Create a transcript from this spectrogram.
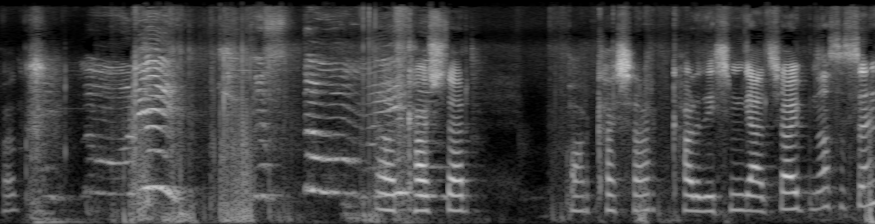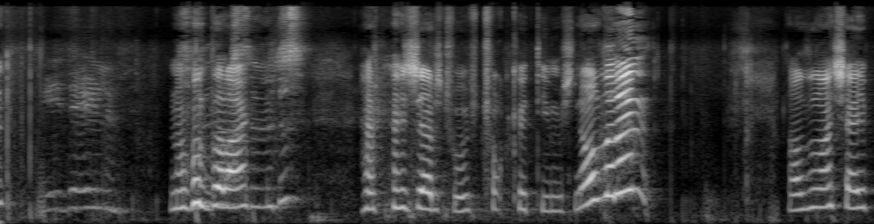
Tak. Arkadaşlar. Arkadaşlar kardeşim geldi. Şahip nasılsın? İyi değilim. Ne oldu lan? Arkadaşlar çok çok kötüymüş. Ne oldu lan? Ne oldu lan Şahip?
